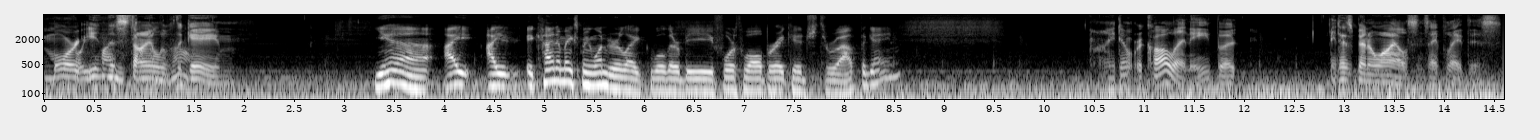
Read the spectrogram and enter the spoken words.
more you in the style of the own. game. Yeah, I, I, it kind of makes me wonder. Like, will there be fourth wall breakage throughout the game? I don't recall any, but it has been a while since I played this.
